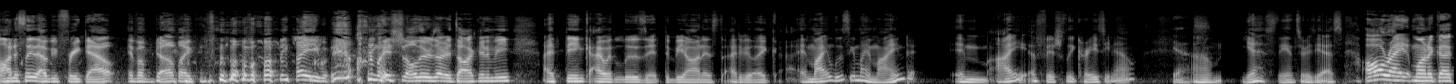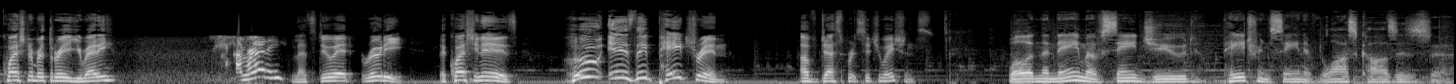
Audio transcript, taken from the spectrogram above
Honestly, that would be freaked out if a dove like flew on my on my shoulder and started talking to me. I think I would lose it. To be honest, I'd be like, "Am I losing my mind? Am I officially crazy now?" Yes. Um, yes. The answer is yes. All right, Monica. Question number three. You ready? I'm ready. Let's do it. Rudy, the question is Who is the patron of desperate situations? Well, in the name of Saint Jude, patron saint of lost causes, uh,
